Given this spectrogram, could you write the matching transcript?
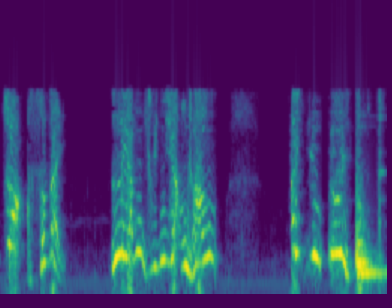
炸死在。”两军疆场，哎呦哎！呦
